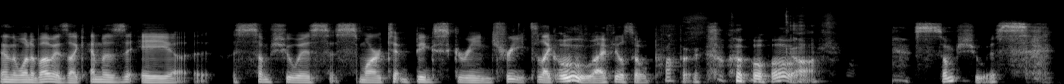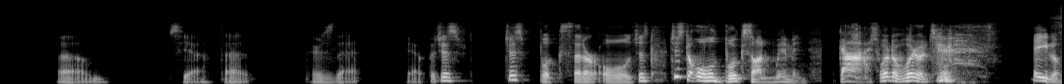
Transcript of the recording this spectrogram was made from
And the one above is like Emma's a uh, sumptuous, smart, big screen treat. Like, ooh, I feel so proper. oh, Gosh. sumptuous. Um, so yeah, that there's that. Yeah, but just just books that are old, just just old books on women. Gosh, what a what a ter- hate them.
